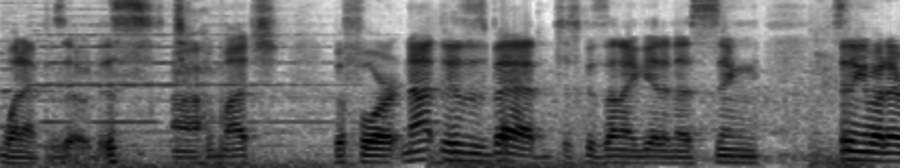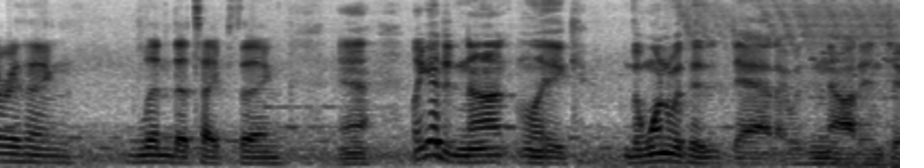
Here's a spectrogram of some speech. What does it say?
one episode is too Ah. much. Before, not this is bad, just because then I get in a sing, sing about everything, Linda type thing. Yeah, like I did not like the one with his dad. I was not into.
